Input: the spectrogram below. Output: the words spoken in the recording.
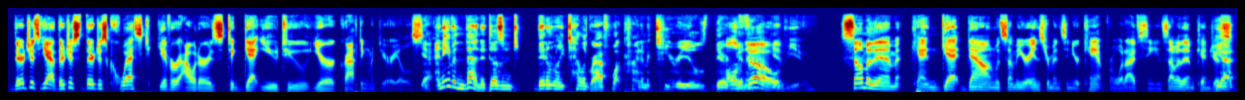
They're just yeah, they're just they're just quest giver outers to get you to your crafting materials. Yeah, and even then, it doesn't. They don't really telegraph what kind of materials they're Although- gonna give you. Some of them can get down with some of your instruments in your camp from what I've seen. Some of them can just yeah,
